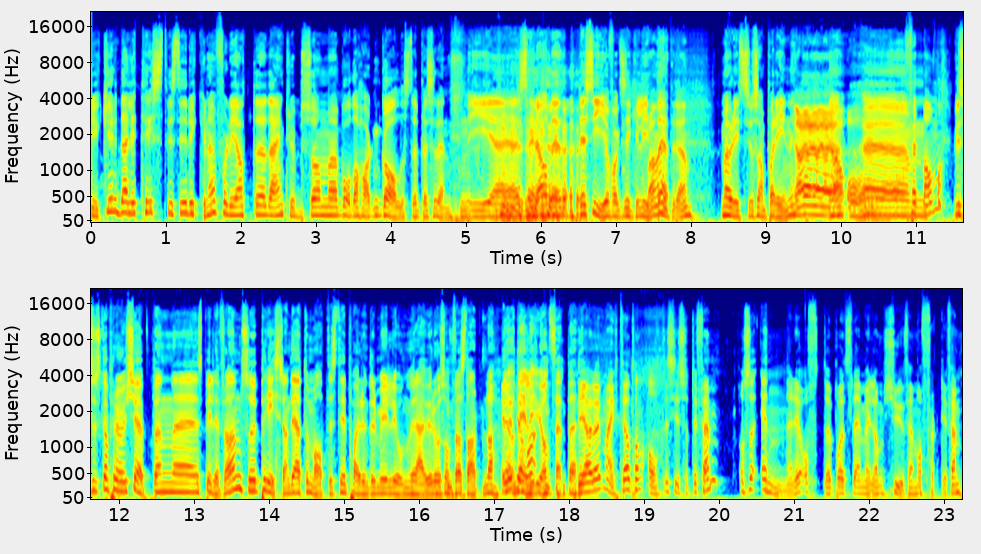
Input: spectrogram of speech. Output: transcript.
ryker. Det er litt trist hvis de rykker ned, fordi at eh, det er en klubb som eh, både har den galeste presidenten i eh, serien, og det, det sier jo faktisk ikke lite. Hva heter det igjen? Mauricio Samparini. Ja, ja, ja. ja. Ja, eh, fett navn, da. Hvis du skal prøve å kjøpe en uh, spiller fra dem, så priser han de automatisk til et par hundre millioner euro sånn fra starten. da Eller, det var- uansett det. Det jeg har lagt merke til, at han alltid sier 75, og så ender de ofte på et sted mellom 25 og 45.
